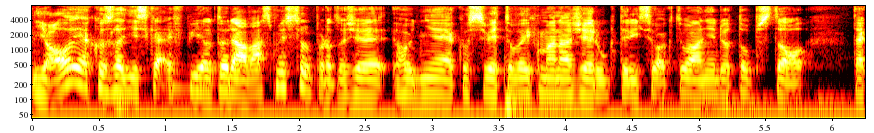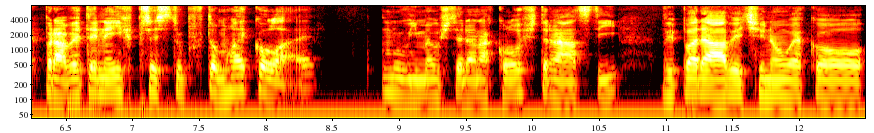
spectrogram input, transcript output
Jo, jako z hlediska FPL to dává smysl, protože hodně jako světových manažerů, kteří jsou aktuálně do top 100, tak právě ten jejich přestup v tomhle kole, mluvíme už teda na kolo 14 vypadá většinou jako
